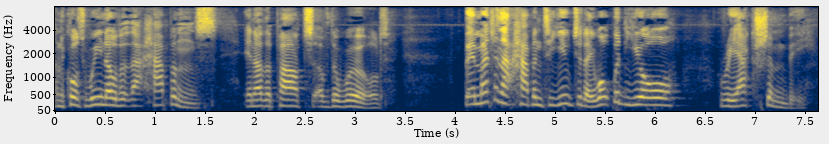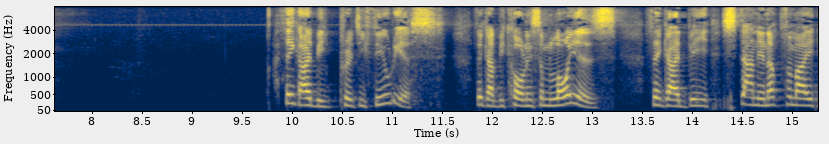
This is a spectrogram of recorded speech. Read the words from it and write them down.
And of course, we know that that happens in other parts of the world. But imagine that happened to you today. What would your reaction be? I think I'd be pretty furious. I think I'd be calling some lawyers. I think I'd be standing up for my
